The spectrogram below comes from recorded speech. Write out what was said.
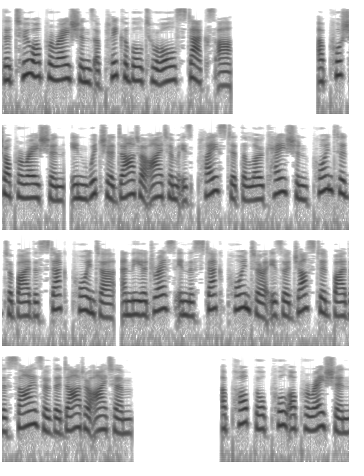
The two operations applicable to all stacks are a push operation, in which a data item is placed at the location pointed to by the stack pointer, and the address in the stack pointer is adjusted by the size of the data item a pop or pull operation,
